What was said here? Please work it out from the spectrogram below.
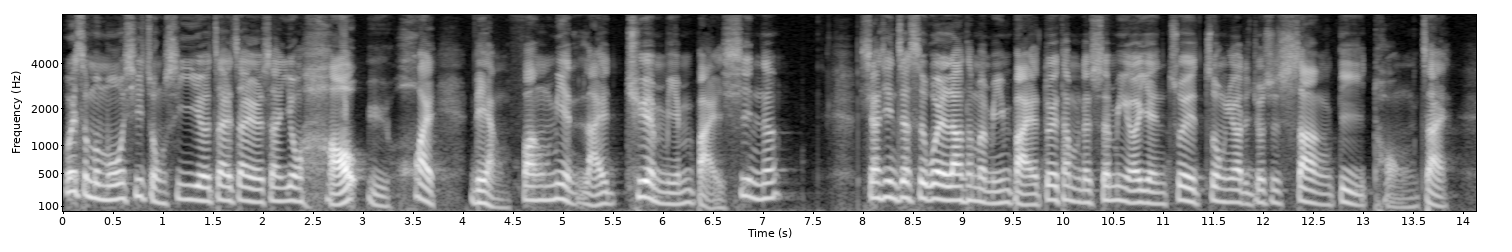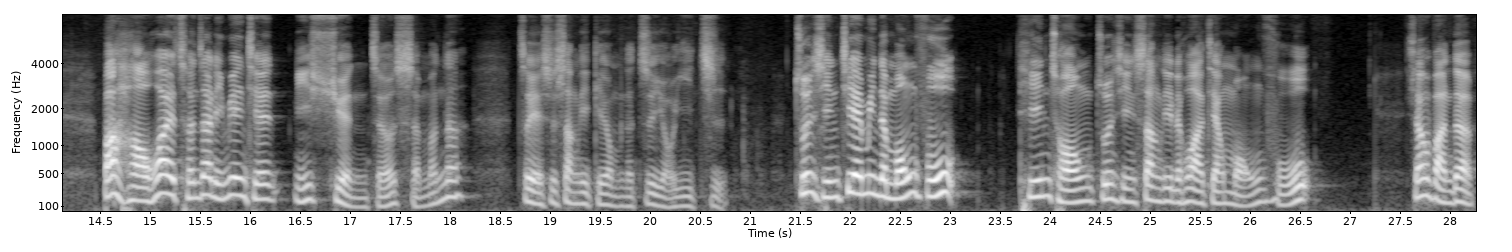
为什么摩西总是一而再、再而三用好与坏两方面来劝勉百姓呢？相信这是为了让他们明白，对他们的生命而言，最重要的就是上帝同在。把好坏存在你面前，你选择什么呢？这也是上帝给我们的自由意志。遵行诫命的蒙福，听从遵行上帝的话将蒙福。相反的，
